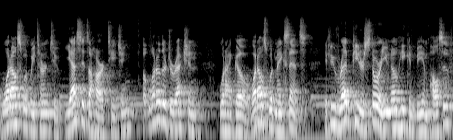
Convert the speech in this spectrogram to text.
what else would we turn to? Yes, it's a hard teaching, but what other direction would I go? What else would make sense? If you've read Peter's story, you know he can be impulsive.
